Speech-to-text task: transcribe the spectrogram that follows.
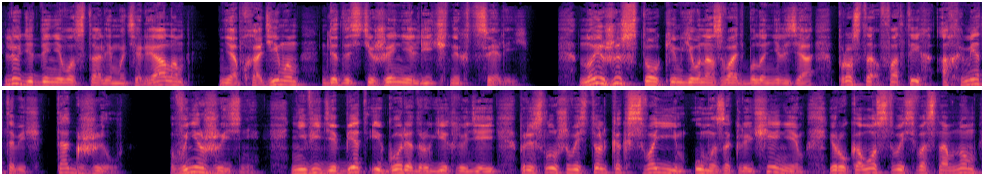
Люди для него стали материалом, необходимым для достижения личных целей но и жестоким его назвать было нельзя, просто Фатых Ахметович так жил, вне жизни, не видя бед и горя других людей, прислушиваясь только к своим умозаключениям и руководствуясь в основном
